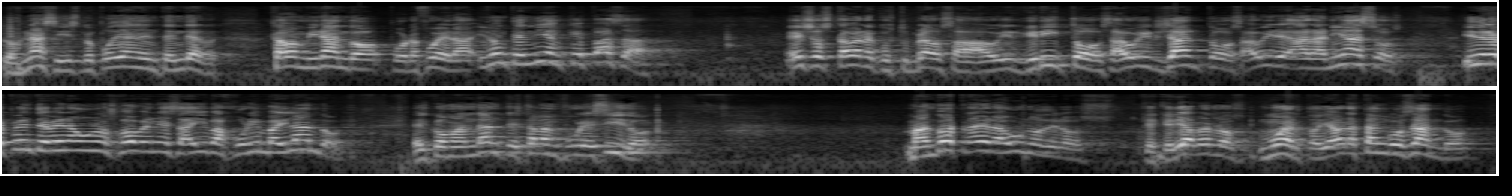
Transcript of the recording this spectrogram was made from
Los nazis no podían entender. Estaban mirando por afuera y no entendían qué pasa. Ellos estaban acostumbrados a oír gritos, a oír llantos, a oír arañazos. Y de repente ven a unos jóvenes ahí bajurín bailando. El comandante estaba enfurecido. Mandó a traer a uno de los que quería verlos muertos y ahora están gozando.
